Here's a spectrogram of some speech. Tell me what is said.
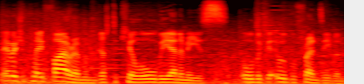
Maybe I should play Fire Emblem just to kill all the enemies. All the, all friends, even.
